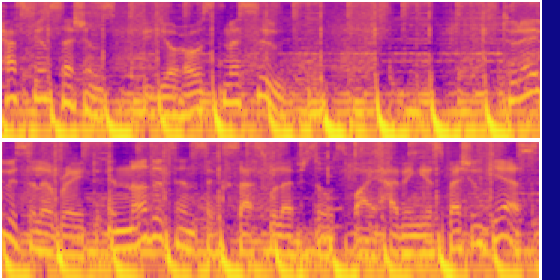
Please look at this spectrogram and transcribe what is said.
Caspian Sessions with your host Masood. Today we celebrate another 10 successful episodes by having a special guest.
